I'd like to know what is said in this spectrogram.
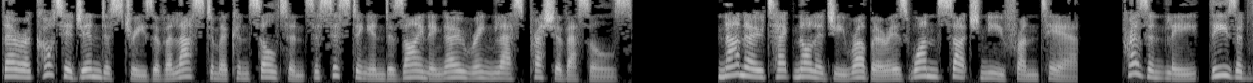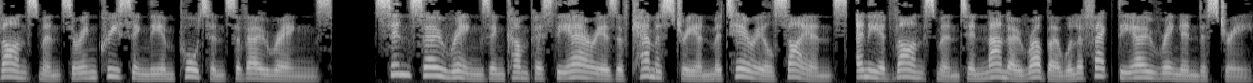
There are cottage industries of elastomer consultants assisting in designing O-ring less pressure vessels. Nanotechnology rubber is one such new frontier. Presently, these advancements are increasing the importance of O-rings. Since O-rings encompass the areas of chemistry and material science, any advancement in nano-rubber will affect the O-ring industry.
